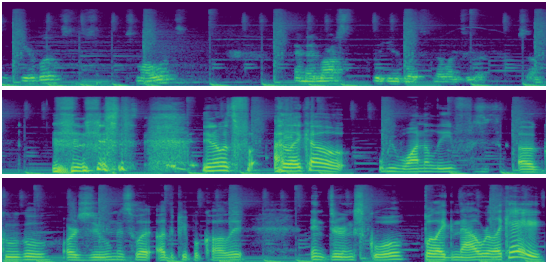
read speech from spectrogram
with earbuds, small ones, and I lost the earbuds that went to it. So you know what's? Fu- I like how we want to leave uh, Google or Zoom is what other people call it, in during school. But like now we're like, hey,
